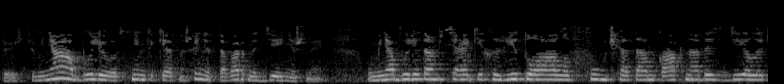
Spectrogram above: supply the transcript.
То есть у меня были вот с ним такие отношения товарно-денежные. У меня были там всяких ритуалов, фуча, там как надо сделать,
